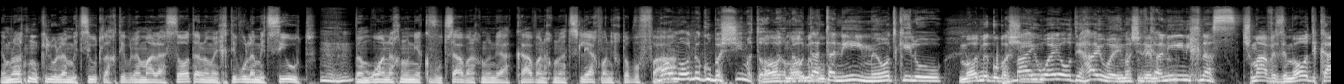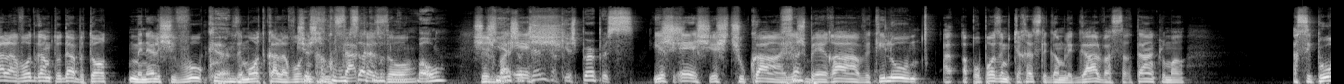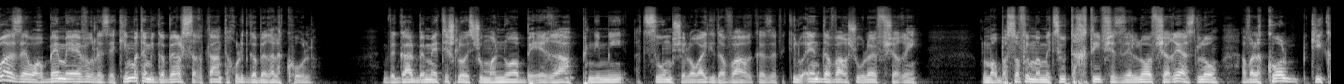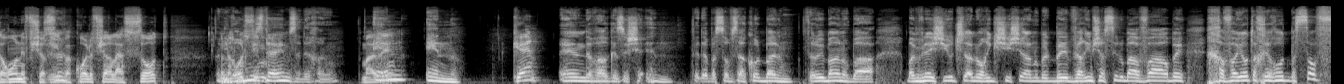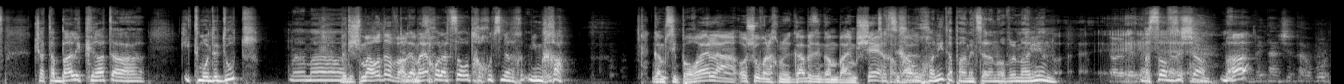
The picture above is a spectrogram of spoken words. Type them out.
הם לא נתנו כאילו למציאות להכתיב להם מה לעשות, אלא הם הכתיבו למציאות. ואמרו, אנחנו נהיה קבוצה, ואנחנו נהיה הקו, ואנחנו נצליח, ונכתוב הופעה. באו מאוד מגובשים, אתה אומר, מאוד מאוד מגוב- דעתניים, מאוד כאילו... מאוד מגובשים. my way or the highway, מה שנקרא, אני נכנס. תשמע, וזה מאוד קל לעבוד גם, אתה יודע, בתור מנהל שיווק, כן. זה מאוד קל לעבוד עם קבוצה כזאת, כזו, ברור. שיש כי בה יש אש. אג'נדה, כי יש purpose. יש אש, יש תשוקה, יש בעירה, וכאילו, אפרופו זה מתייחס גם לגל והסרטן, כלומר, הסיפור הזה הוא הרבה מעבר לזה, כי אם אתה מתגבר על סרטן, אתה יכול להתגבר על הכל. וגל באמת יש לו איזשהו מנוע בעירה פנימי עצום, שלא ראיתי דבר כזה, וכאילו אין דבר שהוא לא אפשרי. כלומר, בסוף אם המציאות תכתיב שזה לא אפשרי, אז לא, אבל הכל כעיקרון אפשרי. והכל אפשר לעשות. אני מאוד עושים- מזדהה עם זה דרך אגב. מה זה? אין, אין. כן, אין דבר כזה שאין. אתה יודע, בסוף זה הכל בנו, תלוי בנו, במבנה האישיות שלנו, הרגשי שלנו, בדברים שעשינו בעבר, בחוויות אחרות. בסוף, כשאתה בא לקראת ההתמודדות, מה, מה... ותשמע עוד אתה דבר, יודע, גם מה יכול לעצור אותך חוץ ממך? גם ציפורלה, או שוב, אנחנו ניגע בזה גם בהמשך, קצת שיחה. רוחנית הפעם אצלנו, אבל מעניין. בסוף זה שם. מה?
